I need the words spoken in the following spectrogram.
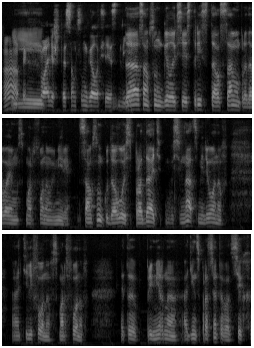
А, и... ты хвалишь Samsung Galaxy S3. Да, Samsung Galaxy S3 стал самым продаваемым смартфоном в мире. Samsung удалось продать 18 миллионов э, телефонов, смартфонов. Это примерно 11% от всех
